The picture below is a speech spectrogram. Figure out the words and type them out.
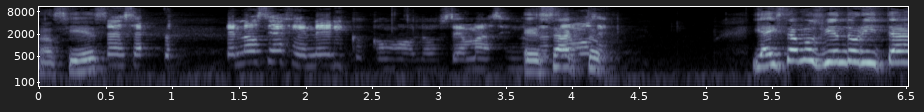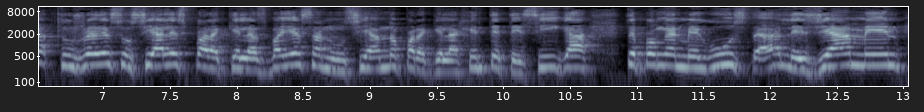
Así es. Exacto. Que no sea genérico como los demás. Sino Exacto. Y ahí estamos viendo ahorita tus redes sociales para que las vayas anunciando, para que la gente te siga, te pongan me gusta, les llamen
